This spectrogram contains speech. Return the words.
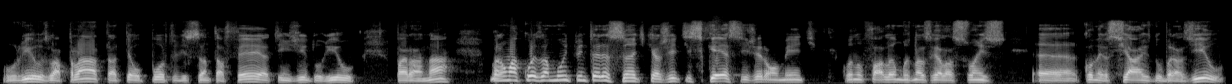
O Rio La Plata até o porto de Santa Fé, atingindo o Rio Paraná. Mas uma coisa muito interessante que a gente esquece geralmente quando falamos nas relações eh, comerciais do Brasil,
